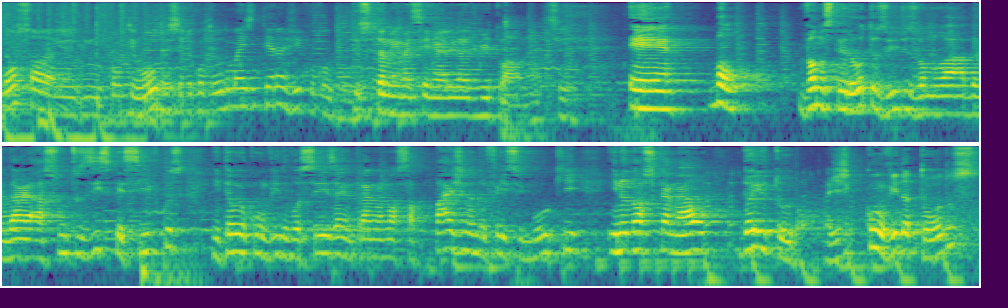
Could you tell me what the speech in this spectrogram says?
não só em, em conteúdo, receber conteúdo, mas interagir com o conteúdo. Isso também vai ser realidade virtual, né? Sim. É, bom, vamos ter outros vídeos, vamos abordar assuntos específicos. Então eu convido vocês a entrar na nossa página do Facebook e no nosso canal do YouTube. A gente convida todos,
